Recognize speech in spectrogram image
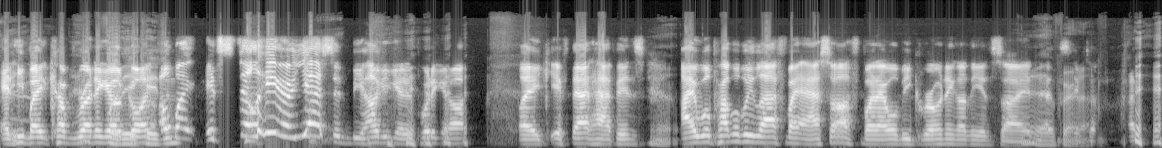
and he might come running out going, "Oh my, it's still here, yes!" and be hugging it and putting it on. Like if that happens, Yeah. I will probably laugh my ass off, but I will be groaning on the inside. Yeah,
